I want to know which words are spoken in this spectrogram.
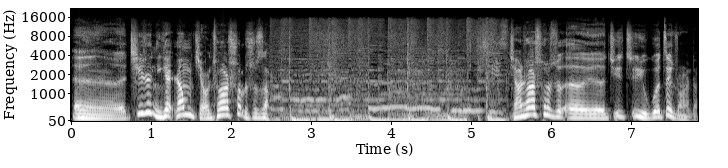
嗯，其实你看，人们经常说的说是，经常说的是，呃，就就有过这种的。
